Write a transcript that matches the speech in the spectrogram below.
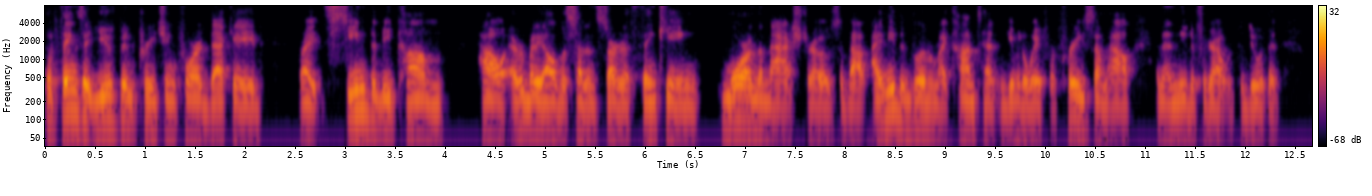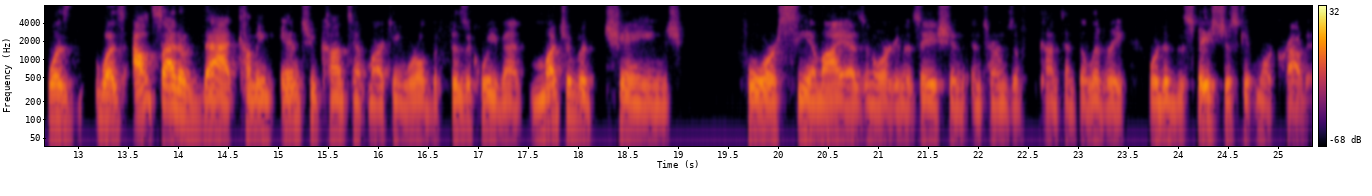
the things that you've been preaching for a decade right seem to become how everybody all of a sudden started thinking more on the mastros about i need to deliver my content and give it away for free somehow and then need to figure out what to do with it was was outside of that coming into content marketing world, the physical event, much of a change for CMI as an organization in terms of content delivery, or did the space just get more crowded?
